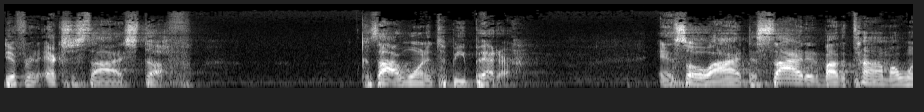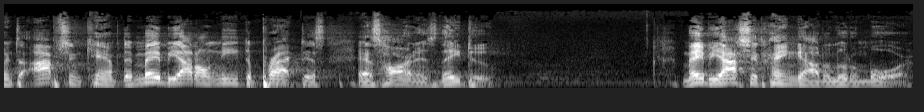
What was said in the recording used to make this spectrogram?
different exercise stuff because I wanted to be better. And so I decided by the time I went to option camp that maybe I don't need to practice as hard as they do. Maybe I should hang out a little more.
